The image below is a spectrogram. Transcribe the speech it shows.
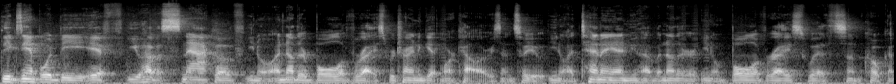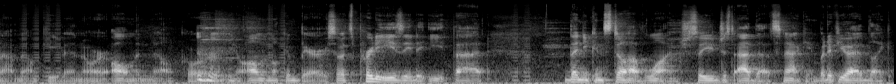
the example would be if you have a snack of, you know, another bowl of rice. We're trying to get more calories in. So you, you know, at 10 a.m. you have another, you know, bowl of rice with some coconut milk even, or almond milk, or mm-hmm. you know, almond milk and berries. So it's pretty easy to eat that. Then you can still have lunch. So you just add that snacking. But if you had like,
